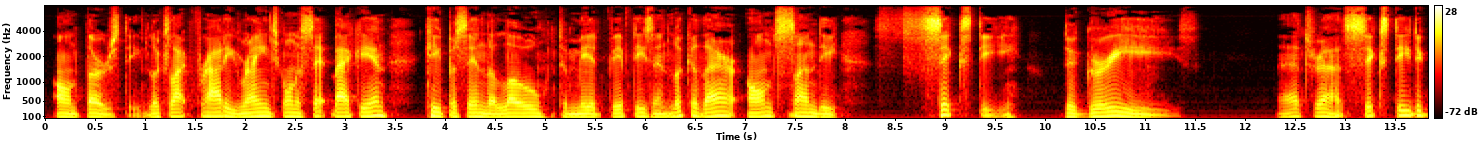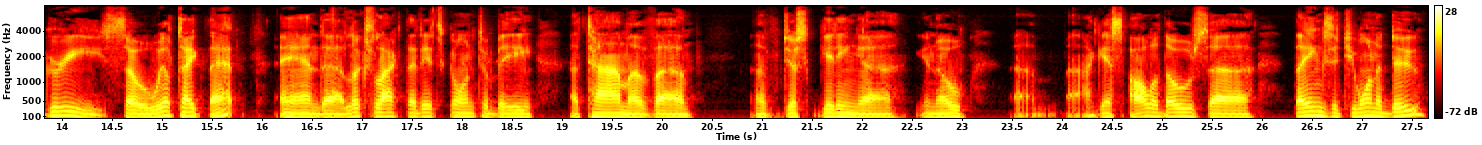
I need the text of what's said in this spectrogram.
on Thursday. Looks like Friday rain's going to set back in, keep us in the low to mid 50s. And look at there on Sunday, 60 degrees. That's right, 60 degrees. So we'll take that. And uh, looks like that it's going to be a time of uh, of just getting, uh, you know, um, I guess all of those uh, things that you want to do.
